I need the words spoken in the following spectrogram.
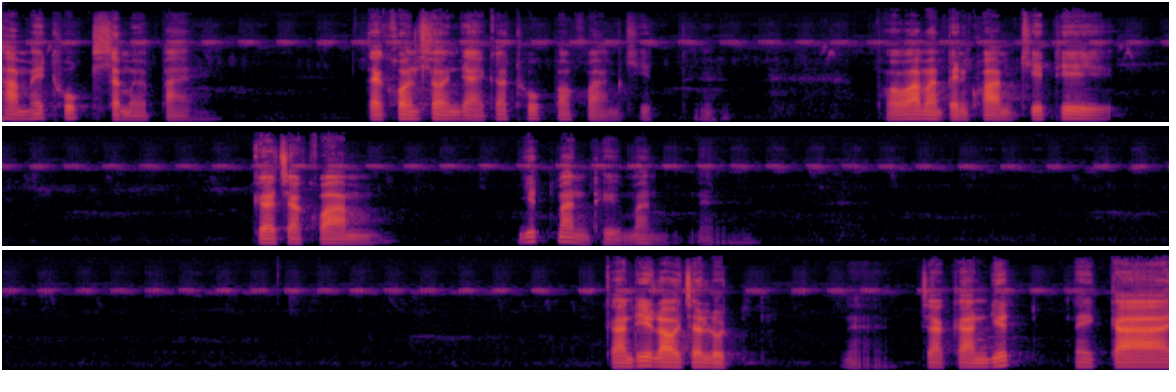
ทำให้ทุกข์เสมอไป แต่คนส่วนใหญ่ก็ทุกข์เพราะความคิด เพราะว่ามันเป็นความคิดที่ เกิดจากความยึดมั่นถือมั่นนะการที่เราจะหลุดนะจากการยึดในกาย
